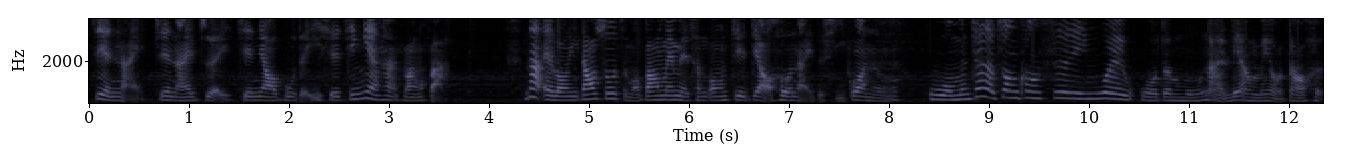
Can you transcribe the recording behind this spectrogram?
戒奶、戒奶嘴、戒尿布的一些经验和方法。那 L，你当初怎么帮妹妹成功戒掉喝奶的习惯呢？我们家的状况是因为我的母奶量没有到很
